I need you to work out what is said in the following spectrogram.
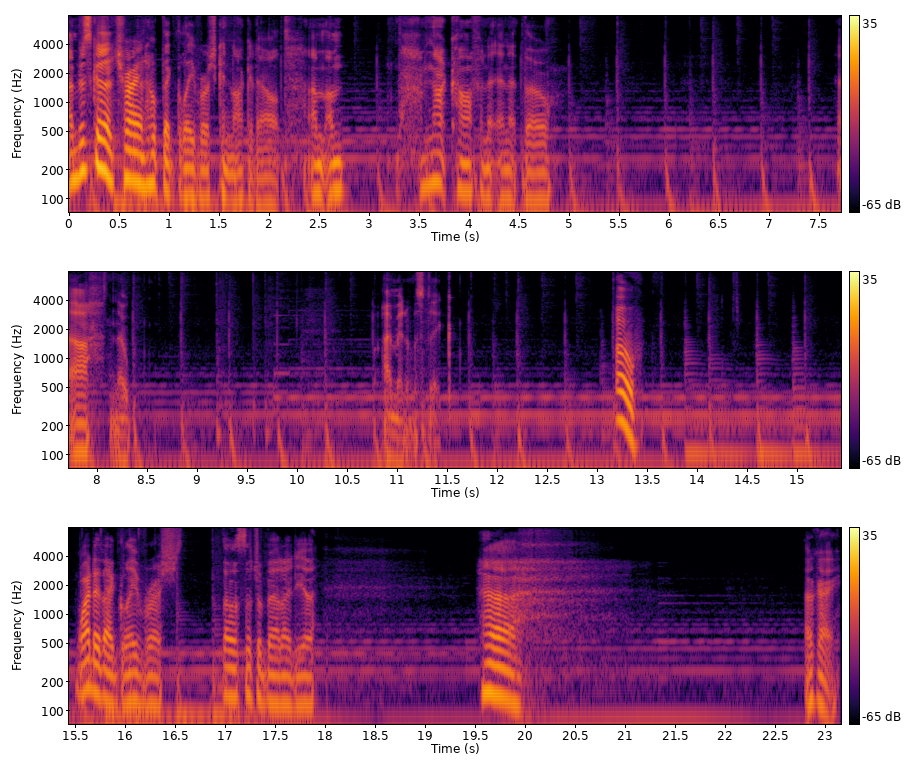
I'm just gonna try and hope that Glaive Rush can knock it out. I'm I'm I'm not confident in it though. Ah, nope. I made a mistake. Oh! Why did I Glaive Rush? That was such a bad idea. okay.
